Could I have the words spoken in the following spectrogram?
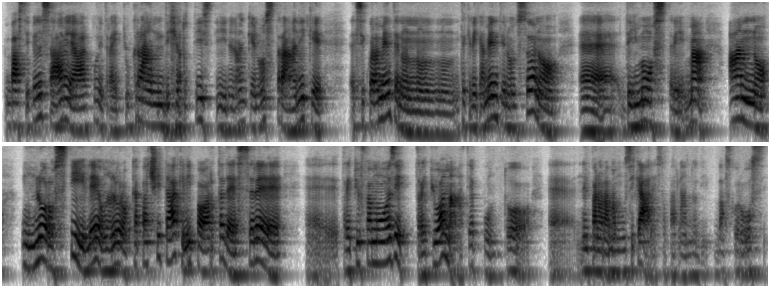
Basti pensare a alcuni tra i più grandi artisti, anche nostrani, che eh, sicuramente non, non, non, tecnicamente non sono eh, dei mostri, ma hanno un loro stile, una loro capacità che li porta ad essere eh, tra i più famosi e tra i più amati appunto eh, nel panorama musicale. Sto parlando di Vasco Rossi,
